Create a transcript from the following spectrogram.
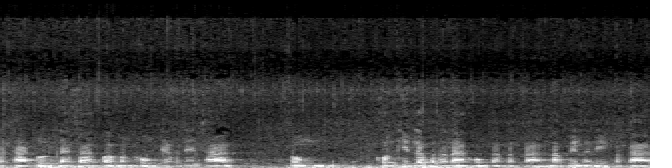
ประชาชน และสร้างความมั่นคงแก่ประเทศชาติ ทรง คนคิดและพัฒนาโครงการต่างๆ นับเป็นอเนกประการ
